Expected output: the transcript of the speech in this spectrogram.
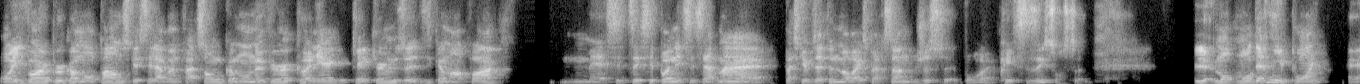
on y va un peu comme on pense que c'est la bonne façon, comme on a vu un collègue ou quelqu'un nous a dit comment faire mais ce n'est pas nécessairement euh, parce que vous êtes une mauvaise personne, juste pour euh, préciser sur ça. mon, dernier point euh,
